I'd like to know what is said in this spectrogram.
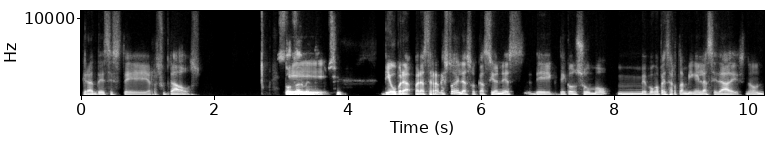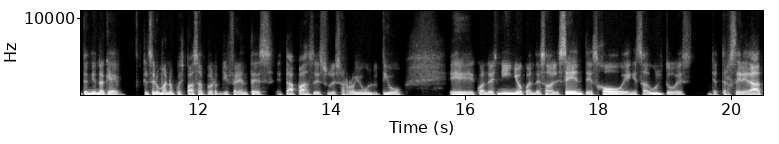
grandes este, resultados. Totalmente, eh, sí. Diego, para, para, cerrar esto de las ocasiones de, de, consumo, me pongo a pensar también en las edades, ¿no? Entendiendo que el ser humano pues pasa por diferentes etapas de su desarrollo evolutivo, eh, cuando es niño, cuando es adolescente, es joven, es adulto, es de tercera edad.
